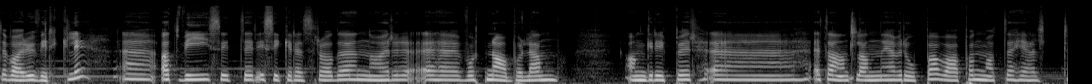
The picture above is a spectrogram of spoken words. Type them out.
Det var uvirkelig. Eh, at vi sitter i Sikkerhetsrådet når eh, vårt naboland angriper eh, et annet land i Europa, var på en måte helt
